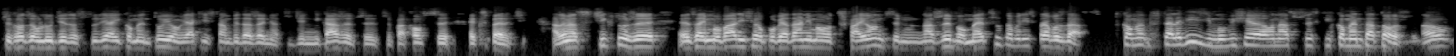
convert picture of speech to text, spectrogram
przychodzą ludzie do studia i komentują jakieś tam wydarzenia, czy dziennikarze, czy, czy fachowcy, eksperci. Natomiast ci, którzy zajmowali się opowiadaniem o trwającym na żywo meczu, to byli sprawozdawcy. W telewizji mówi się o nas wszystkich komentatorzy. No,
